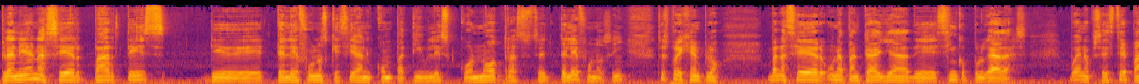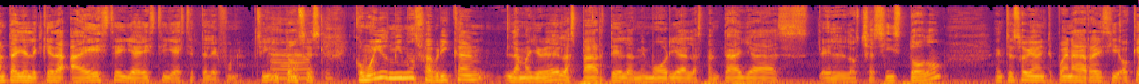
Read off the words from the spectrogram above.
planean hacer partes de teléfonos que sean compatibles con otros teléfonos, ¿sí? Entonces, por ejemplo, van a hacer una pantalla de 5 pulgadas bueno, pues este pantalla le queda a este y a este y a este teléfono, ¿sí? Ah, Entonces, como ellos mismos fabrican la mayoría de las partes, las memorias, las pantallas, los chasis, todo, entonces obviamente pueden agarrar y decir, ok,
